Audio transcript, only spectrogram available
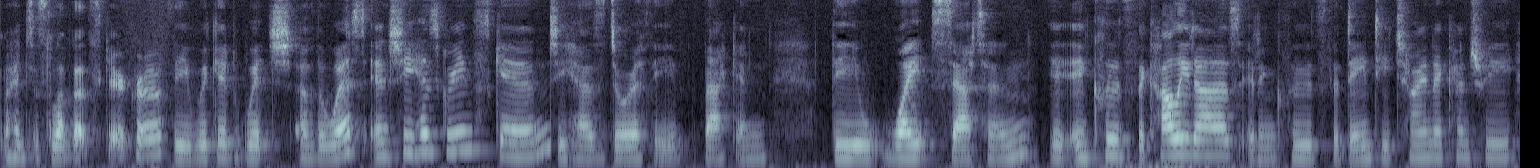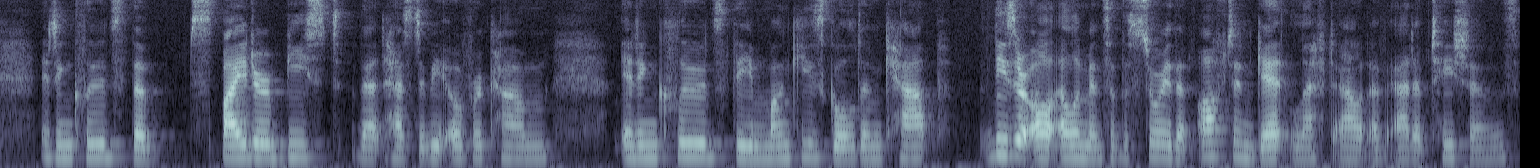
I just love that scarecrow. The Wicked Witch of the West, and she has green skin. She has Dorothy back in the white satin. It includes the Kalidahs, it includes the dainty China country, it includes the spider beast that has to be overcome, it includes the monkey's golden cap. These are all elements of the story that often get left out of adaptations,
